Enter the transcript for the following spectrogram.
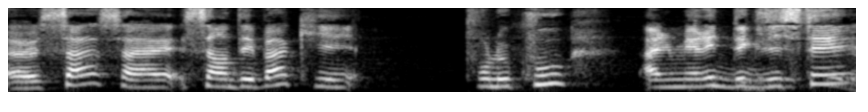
Euh, ça, ça c'est un débat qui, pour le coup, a le mérite d'exister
